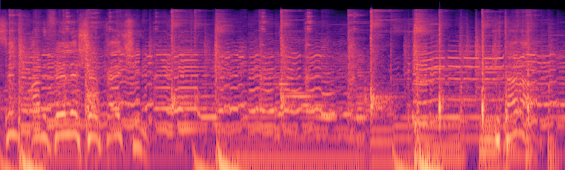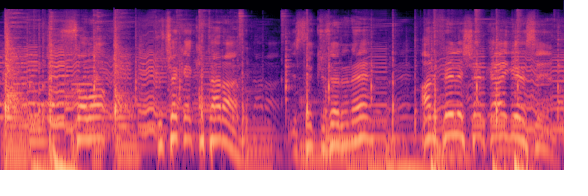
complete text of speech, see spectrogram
gelsin Hanife ile şarkı için. Kitara. Solo. Küçük kitara. İstek üzerine Hanife ile şarkıya gelsin.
